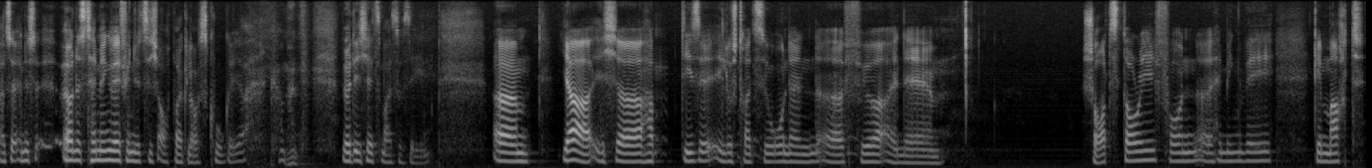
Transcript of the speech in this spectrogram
also Ernest, Hemingway findet sich auch bei Klaus Kuge, ja, man, würde ich jetzt mal so sehen. Ähm, ja, ich äh, habe diese Illustrationen äh, für eine Short Story von äh, Hemingway gemacht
